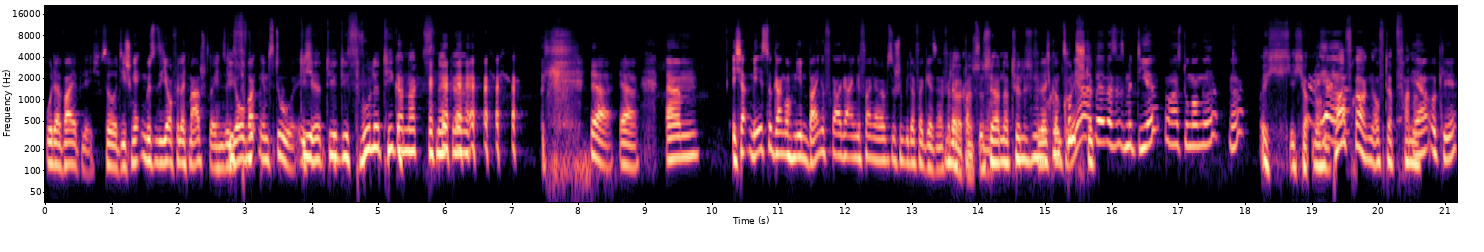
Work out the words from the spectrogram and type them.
Oder weiblich. So, die Schnecken müssen sich auch vielleicht mal absprechen. So, Die yo, was nimmst du? Ich, Die, die, die schwule Tigernacktsnecke. ja, ja. Ähm, ich hab, mir ist sogar noch nebenbei eine Frage eingefallen, aber habe du schon wieder vergessen. Vielleicht ja, das sie ist noch. ja natürlich ein Vielleicht sie noch. Ja, Kunststück. was ist mit dir? Hast du noch eine? Ich, ich habe noch Ja, ein paar ja. Fragen auf der Pfanne. Ja, okay.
